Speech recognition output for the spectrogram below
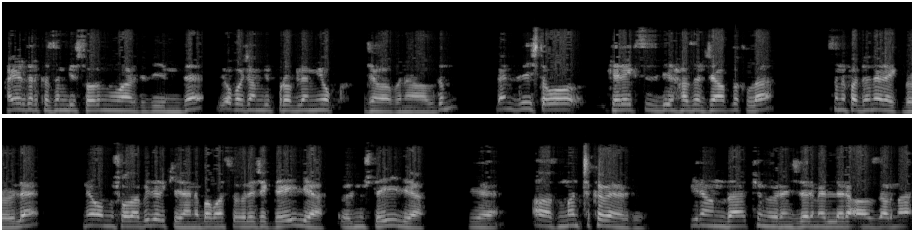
hayırdır kızım bir sorun mu var dediğimde yok hocam bir problem yok cevabını aldım. Ben de işte o gereksiz bir hazır cevaplıkla sınıfa dönerek böyle ne olmuş olabilir ki yani babası ölecek değil ya, ölmüş değil ya diye ağzımdan çıkıverdi. Bir anda tüm öğrencilerim elleri ağızlarına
